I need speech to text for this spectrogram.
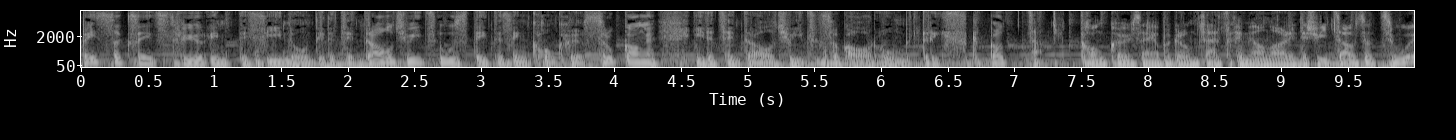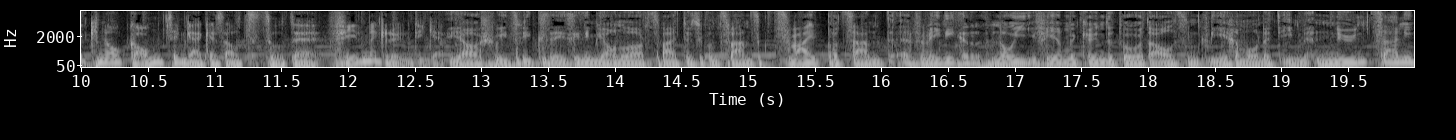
Besser gesetzt für im Tessin und in der Zentralschweiz aus. Dort sind Konkurse zurückgegangen, in der Zentralschweiz sogar um 30 Prozent. Konkurse haben aber grundsätzlich im Januar in der Schweiz also zugenommen, ganz im Gegensatz zu den Firmengründungen. Ja, schweizweit gesehen sind im Januar 2020 2 Prozent weniger neue Firmen gegründet worden als im gleichen Monat im 19.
